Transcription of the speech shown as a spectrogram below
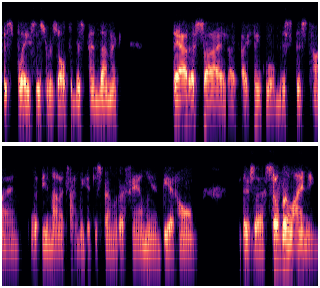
displaced as a result of this pandemic. That aside, I, I think we'll miss this time with the amount of time we get to spend with our family and be at home. There's a silver lining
